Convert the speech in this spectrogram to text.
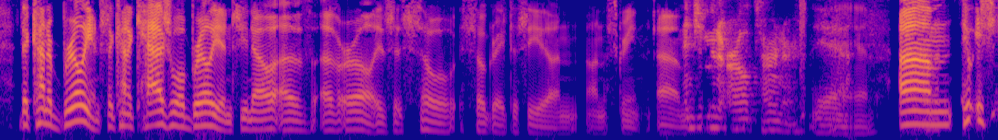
the kind of brilliance, the kind of casual brilliance, you know, of of Earl is just so so great to see on on the screen. Um, Benjamin Earl Turner. yeah. Um, is he,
